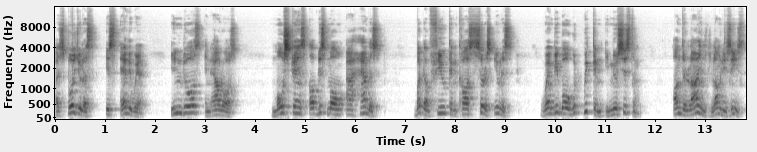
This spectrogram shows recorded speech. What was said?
Aspergillus, is everywhere, indoors and outdoors. Most strains of this mold are harmless, but a few can cause serious illness when people with weakened immune system, underlying lung disease,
